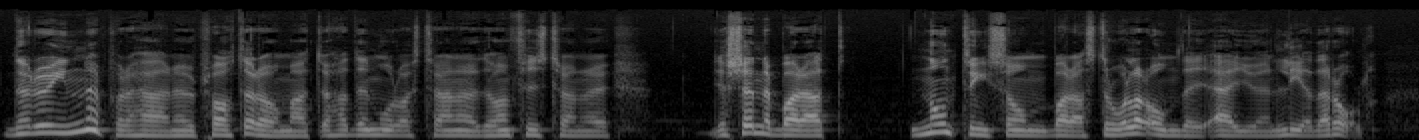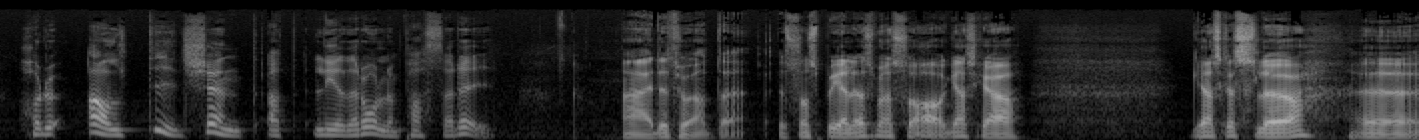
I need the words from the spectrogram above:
När du är inne på det här, när du pratar om att du hade en målvaktstränare, du har en fystränare. Jag känner bara att någonting som bara strålar om dig är ju en ledarroll. Har du alltid känt att ledarrollen passar dig? Nej, det tror jag inte. Som spelare, som jag sa, ganska, ganska slö. Eh,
